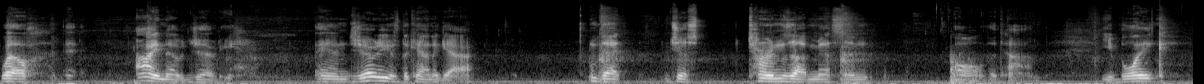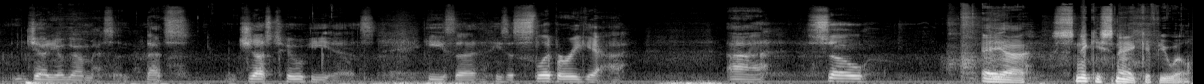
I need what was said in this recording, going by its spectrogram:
Well, I know Jody, and Jody is the kind of guy that just turns up missing all the time. You blink, Jody will go missing. That's just who he is. He's a he's a slippery guy. Uh, so A uh, sneaky snake, if you will.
